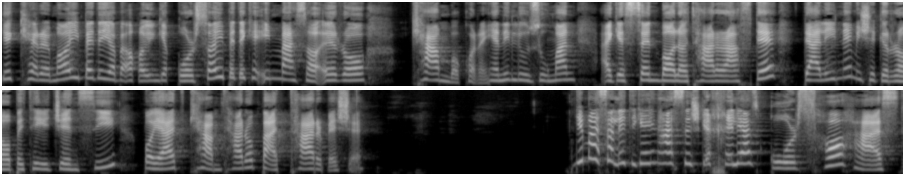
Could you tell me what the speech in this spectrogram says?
یک کرمایی بده یا به آقایون یه قرصایی بده که این مسائل رو کم بکنه. یعنی لزوما اگه سن بالاتر رفته دلیل نمیشه که رابطه جنسی باید کمتر و بدتر بشه. یه مسئله دیگه این هستش که خیلی از قرص ها هست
